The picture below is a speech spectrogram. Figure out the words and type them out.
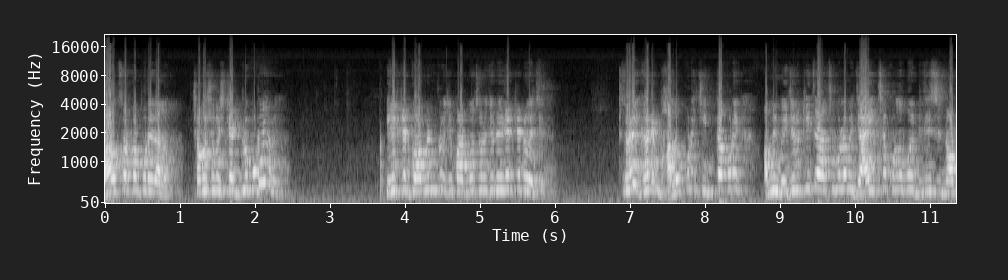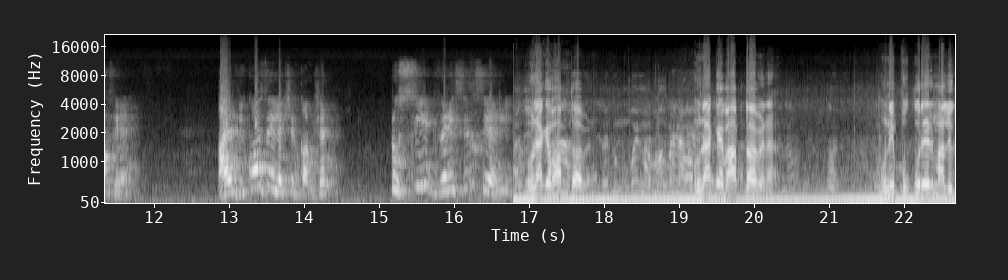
ভারত সরকার পড়ে গেল, সঙ্গে সঙ্গে স্টেটগুলো পড়ে যাবে। ইলেক্টেড গভর্নমেন্টগুলো যে পাঁচ বছরের জন্য ইলেক্টেড হয়েছে। এখানে ভালো করে চিন্তা করে আমি মেজরিটিতে আছি বলে আমি যা ইচ্ছা করে দেবো this is not fair I request the election commission to see it very sincerely উনাকে ভাবতে হবে না। ওনাকে ভাবতে হবে না। উনি পুকুরের মালিক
